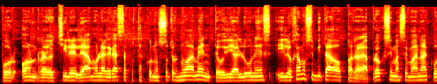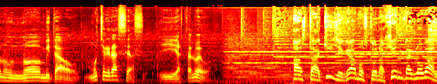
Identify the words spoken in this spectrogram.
por On Radio Chile, le damos las gracias por estar con nosotros nuevamente hoy día lunes y los dejamos invitados para la próxima semana con un nuevo invitado. Muchas gracias y hasta luego. Hasta aquí llegamos con Agenda Global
